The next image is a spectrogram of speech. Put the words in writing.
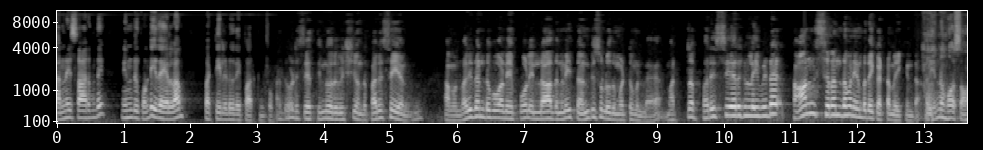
தன்னை சார்ந்து நின்று கொண்டு இதையெல்லாம் பட்டியலிடுவதை பார்க்கின்றோம். அதோடு சேர்த்து இன்னொரு விஷயம் அந்த பரிசெயன் அவன் வரிதண்டுபவனை போல் இல்லாத நினைத்து நன்றி சொல்வது மட்டுமல்ல மற்ற பரிசேயர்களை விட தான் சிறந்தவன் என்பதை கட்டமைக்கின்றான். இன்னும் மோசம்.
